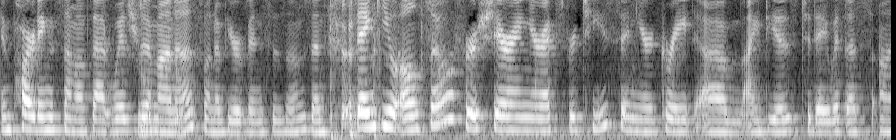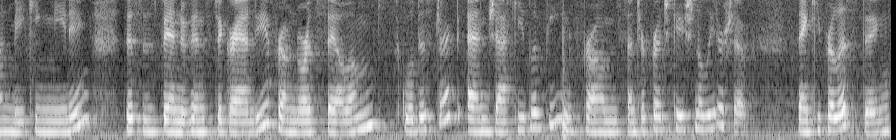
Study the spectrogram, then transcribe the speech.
imparting some of that wisdom sure, on sure. us, one of your Vinceisms. And thank you also for sharing your expertise and your great um, ideas today with us on Making Meaning. This has been Vince DiGrandi from North Salem School District and Jackie Levine from Center for Educational Leadership. Thank you for listening.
